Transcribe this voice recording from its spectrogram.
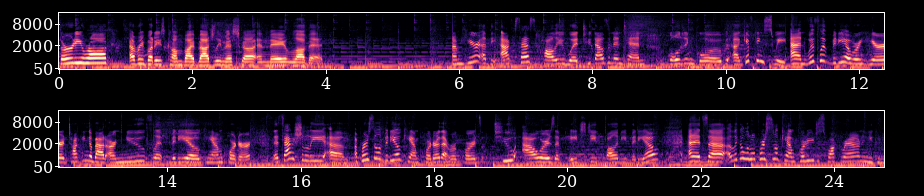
30 Rock. Everybody's come by Badgley Mischka and they love it. I'm here at the Access Hollywood 2010 Golden Globe uh, gifting suite. And with Flip Video, we're here talking about our new Flip Video camcorder. That's actually um, a personal video camcorder that records two hours of HD quality video. And it's a, like a little personal camcorder. You just walk around and you can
